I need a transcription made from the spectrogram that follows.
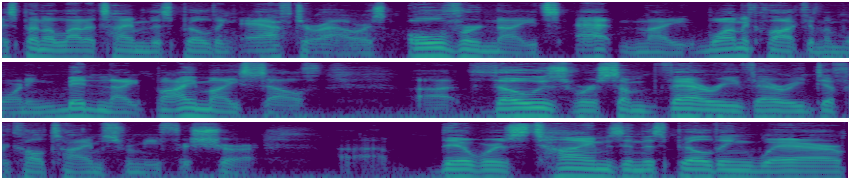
I spent a lot of time in this building after hours, overnights, at night, one o'clock in the morning, midnight by myself. Uh, those were some very, very difficult times for me for sure. Uh, there was times in this building where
